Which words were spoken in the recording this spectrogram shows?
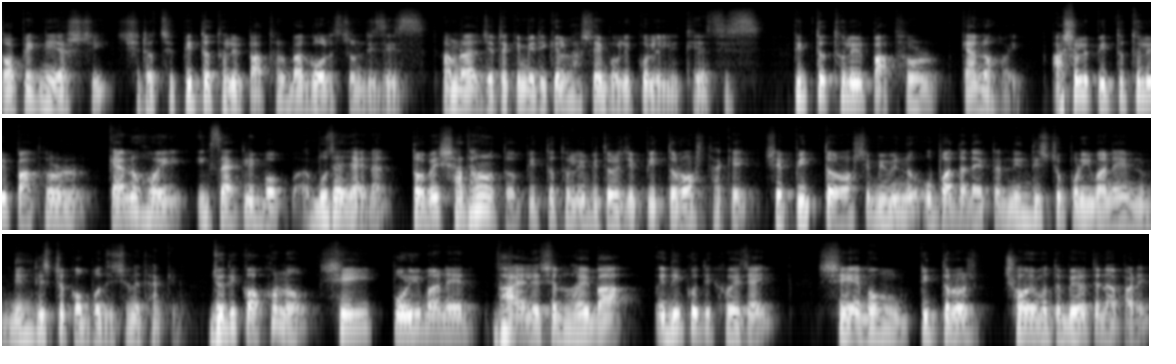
টপিক নিয়ে আসছি, সেটা হচ্ছে পিত্তথলির পাথর বা গোলস্টোন ডিজিজ আমরা যেটাকে মেডিকেল ভাষায় বলি কোলিলিথিয়াসিস। পিত্তথলির পাথর কেন হয়? আসলে পিত্তথলির পাথর কেন হয় এক্স্যাক্টলি বোঝা যায় না। তবে সাধারণত পিত্তথলির ভিতরে যে পিত্তরস থাকে, সে পিত্তরসে বিভিন্ন উপাদান একটা নির্দিষ্ট পরিমাণে, নির্দিষ্ট কম্পোজিশনে থাকে। যদি কখনো সেই পরিমাণের ভায়োলেশন হয় বা এদিক ওদিক হয়ে যায়, সে এবং পিত্তরস সময় মতো বেরোতে না পারে,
